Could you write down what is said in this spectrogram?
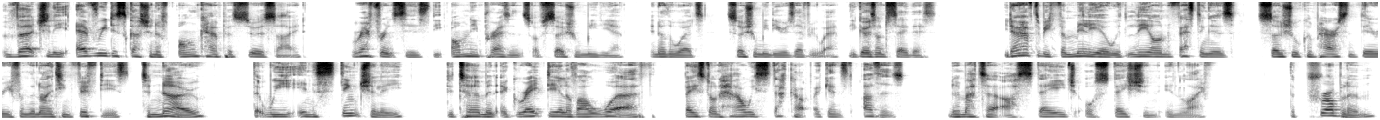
Virtually every discussion of on campus suicide references the omnipresence of social media. In other words, social media is everywhere. He goes on to say this You don't have to be familiar with Leon Festinger's social comparison theory from the 1950s to know that we instinctually determine a great deal of our worth based on how we stack up against others, no matter our stage or station in life. The problem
